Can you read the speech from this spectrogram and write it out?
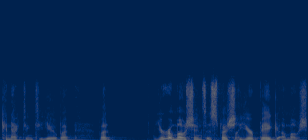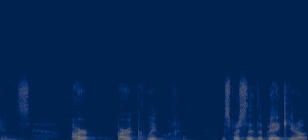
connecting to you, but, but your emotions, especially your big emotions, are, are a clue especially the big, you know,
